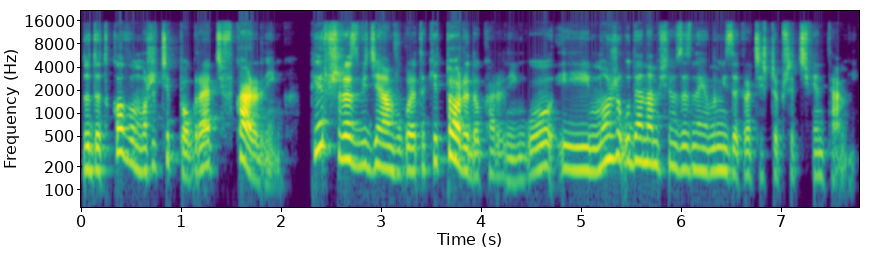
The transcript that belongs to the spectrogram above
Dodatkowo możecie pograć w curling. Pierwszy raz widziałam w ogóle takie tory do curlingu i może uda nam się ze znajomymi zagrać jeszcze przed świętami.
